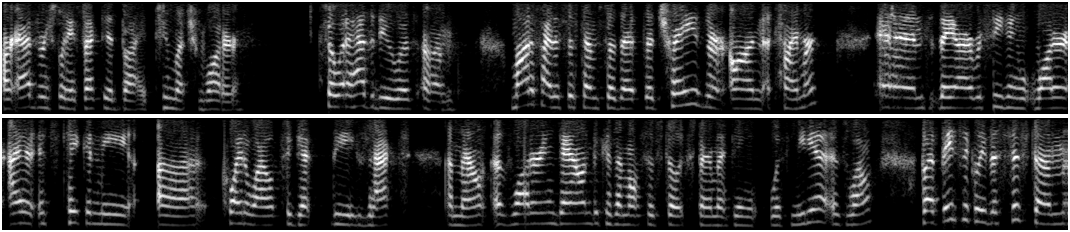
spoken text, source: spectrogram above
are adversely affected by too much water. So what I had to do was um, modify the system so that the trays are on a timer and they are receiving water. I, it's taken me uh, quite a while to get the exact amount of watering down because I'm also still experimenting with media as well. But basically, the system,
